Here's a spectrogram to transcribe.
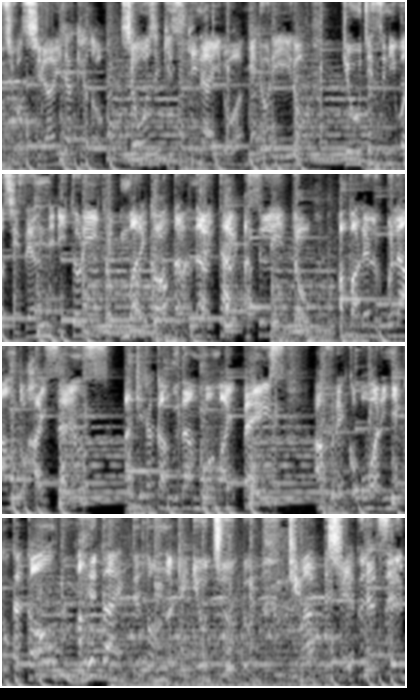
字は白井だけど正直好きな色は緑色。休日には自然にリトリート。生まれ変わったらなりたいアスリート。アパレルブランドハイセンス。明らか普段もマイペース。アフレコ終わりにコカ・コール家帰ってどんだけ YouTube 決まって主役でツー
